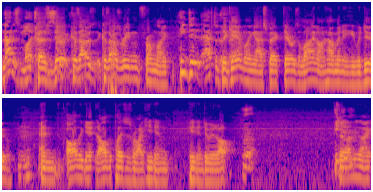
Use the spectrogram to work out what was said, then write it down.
not as much because there because I was because I was reading from like he did it after the, the gambling aspect. There was a line on how many he would do, Mm-hmm. and all the all the places were like he didn't he didn't do it at all. Yeah. He So I mean, like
